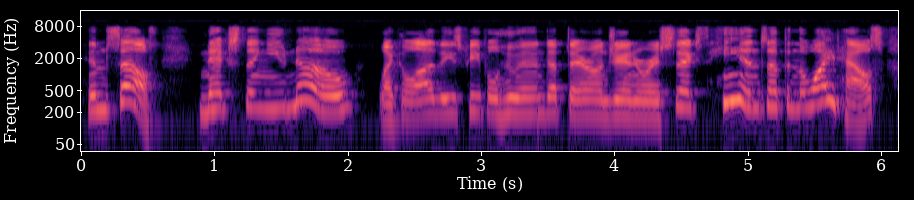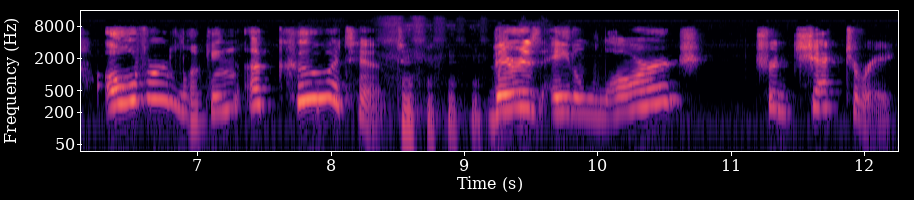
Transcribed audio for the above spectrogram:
himself. Next thing you know, like a lot of these people who end up there on January 6th, he ends up in the White House overlooking a coup attempt. there is a large trajectory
